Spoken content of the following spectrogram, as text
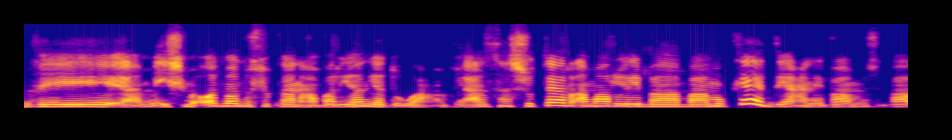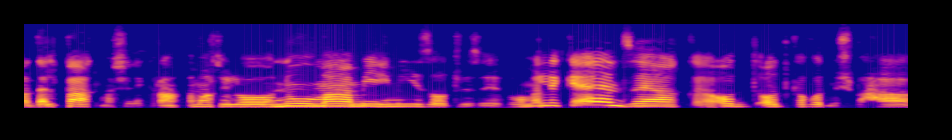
ואיש מאוד מאוד מסוכן, עבריין ידוע, ואז השוטר אמר לי במוקד, יעני, בדלפק, מה שנקרא, אמרתי לו, נו, מה, מי, מי זאת? וזה, והוא אומר לי, כן, זה עוד, עוד כבוד משפחה,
